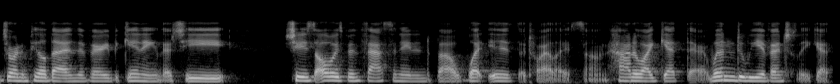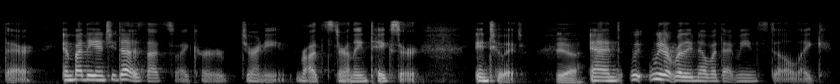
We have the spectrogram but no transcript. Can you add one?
Jordan Peele that in the very beginning that she she's always been fascinated about what is the Twilight Zone? How do I get there? When do we eventually get there? And by the end, she does. That's like her journey. Rod sterling takes her into it. Yeah. And we, we don't really know what that means still. Like,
